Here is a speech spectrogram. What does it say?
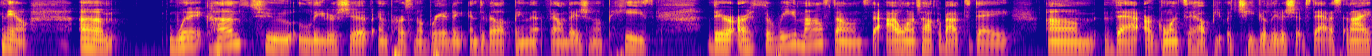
Now, um, when it comes to leadership and personal branding and developing that foundational piece, there are three milestones that I want to talk about today um, that are going to help you achieve your leadership status. And I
